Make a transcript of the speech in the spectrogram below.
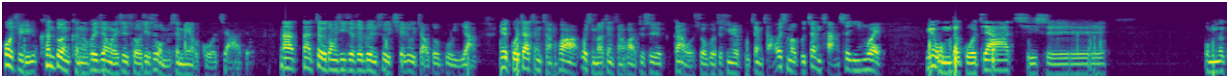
或许很多人可能会认为是说，其实我们是没有国家的。那那这个东西就是论述切入角度不一样，因为国家正常化为什么要正常化？就是刚才我说过，就是因为不正常。为什么不正常？是因为因为我们的国家其实我们的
